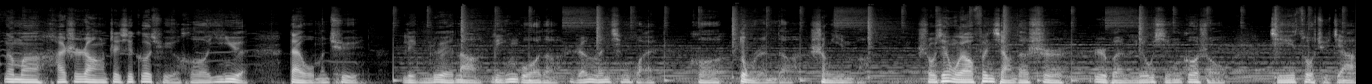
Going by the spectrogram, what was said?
那么，还是让这些歌曲和音乐带我们去领略那邻国的人文情怀和动人的声音吧。首先，我要分享的是日本流行歌手及作曲家，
